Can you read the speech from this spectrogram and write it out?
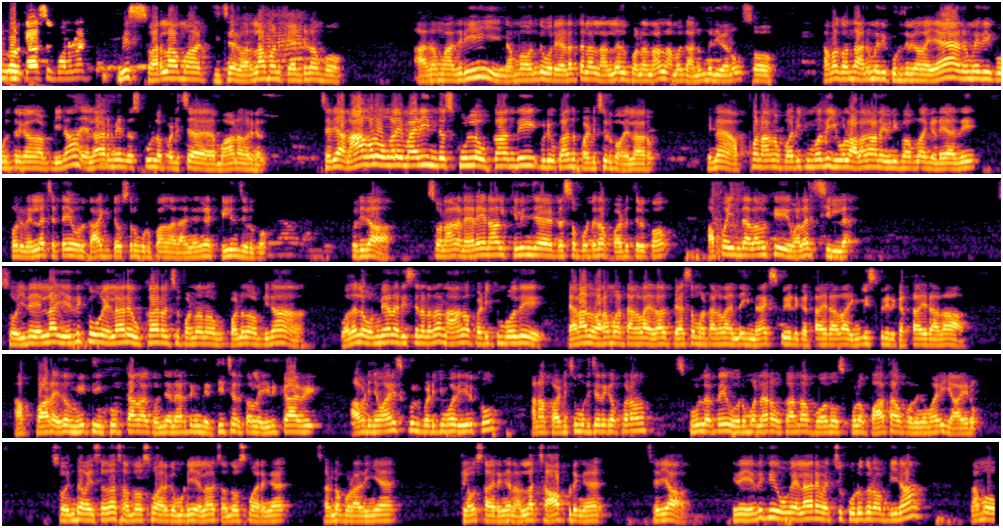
இன்னொரு கிளாஸுக்கு போனோம்னா மிஸ் வரலாமா டீச்சர் வரலாமான்னு கேட்டு தான் போவோம். அதை மாதிரி நம்ம வந்து ஒரு இடத்துல நல்லது பண்ணனால நமக்கு அனுமதி வேணும். ஸோ நமக்கு வந்து அனுமதி கொடுத்துருக்காங்க. ஏன் அனுமதி கொடுத்துருக்காங்க அப்படின்னா எல்லாருமே இந்த ஸ்கூலில் படித்த மாணவர்கள். சரியா? நாங்களும் உங்களை மாதிரி இந்த ஸ்கூலில் உட்காந்து இப்படி உட்காந்து படிச்சிருக்கோம் எல்லாரும். என்ன அப்போ நாங்கள் படிக்கும்போது இவ்வளோ அழகான யூனிஃபார்ம்லாம் கிடையாது. ஒரு வெள்ளை சட்டையும் ஒரு காக்கி டவுசரும் கொடுப்பாங்க. அது அங்கங்கே கிழிஞ்சிருக்கும். புரியுதா? ஸோ நாங்கள் நிறைய நாள் கிழிஞ்ச ட்ரெஸ்ஸை போட்டு தான் படுத்திருக்கோம். அப்போ இந்த அளவுக்கு வளர்ச்சி இல்லை. ஸோ இதையெல்லாம் எதுக்கு உங்கள் எல்லாரையும் உட்கார வச்சு பண்ணணும் பண்ணணும் அப்படின்னா முதல்ல உண்மையான ரீசன் என்னன்னா நாங்கள் படிக்கும்போது யாராவது வரமாட்டாங்களா? ஏதாவது பேச மாட்டாங்களா? இன்னைக்கு மேக்ஸ் பீரியட் கட் ஆயிராதா இங்கிலீஷ் பீரியட் கட் ஆயிராதா அப்பாடா ஏதோ மீட்டிங் கூப்பிட்டாங்க. கொஞ்ச நேரத்துக்கு இந்த டீச்சர் தொல்லை இருக்காது. அப்படிங்கிற மாதிரி ஸ்கூல் படிக்கும்போது இருக்கும். ஆனால் படித்து முடிச்சதுக்கப்புறம் ஸ்கூலில் போய் ஒரு மணி நேரம் உட்காந்தா போதும். ஸ்கூலை பார்த்தா போதுங்க மாதிரி ஆயிரும். ஸோ இந்த வயசில் தான் சந்தோஷமாக இருக்க முடியும். எல்லாம் சந்தோஷமாக இருங்க. சண்டை போடாதீங்க. க்ளோஸ் ஆயிருங்க நல்லா சாப்பிடுங்க. சரியா? இதை எதுக்கு உங்கள் எல்லாரையும் வச்சு கொடுக்குறோம் அப்படின்னா நம்ம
